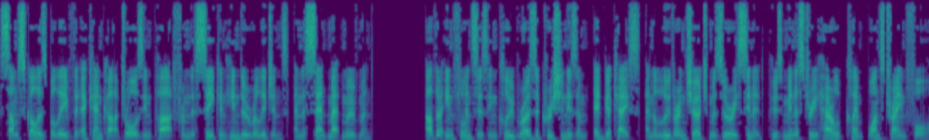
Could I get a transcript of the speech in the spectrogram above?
Some scholars believe that Eckankar draws in part from the Sikh and Hindu religions, and the Sant Mat movement. Other influences include Rosicrucianism, Edgar Cayce, and the Lutheran Church Missouri Synod, whose ministry Harold Klemp once trained for.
